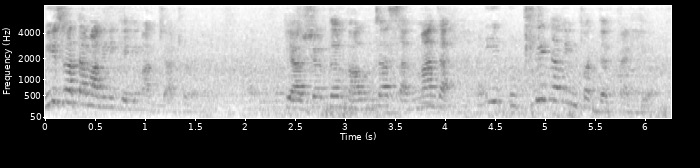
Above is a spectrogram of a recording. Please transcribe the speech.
मी स्वतः मागणी केली मागच्या आठवड्यात. की हर्षवर्धन भाऊंचा सन्मान झाला. आणि ही कुठली नवीन पद्धत काढली आहे?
